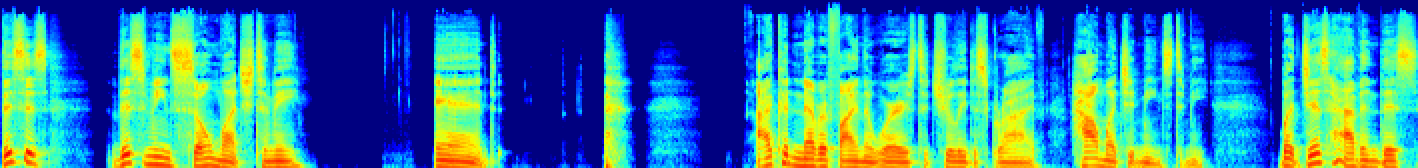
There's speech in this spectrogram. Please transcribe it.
This is, this means so much to me. And I could never find the words to truly describe how much it means to me. But just having this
